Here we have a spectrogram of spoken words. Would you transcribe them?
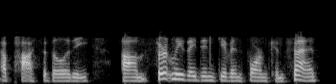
a possibility. Um, certainly, they didn't give informed consent.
